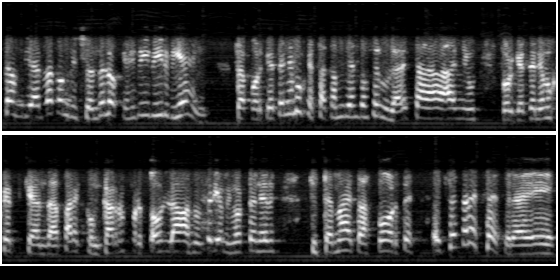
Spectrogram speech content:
cambiar la condición de lo que es vivir bien. O sea, ¿por qué tenemos que estar cambiando celulares cada año? ¿Por qué tenemos que, andar con carros por todos lados? ¿No sería mejor tener sistemas de transporte? Etcétera, etcétera. Eh,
